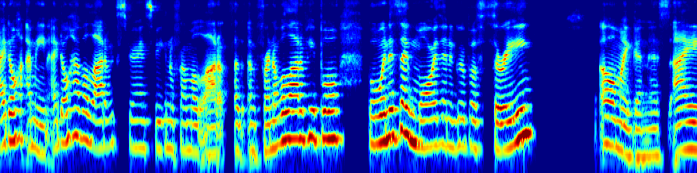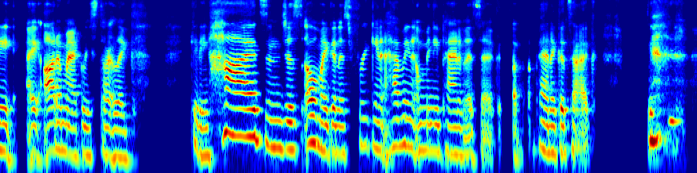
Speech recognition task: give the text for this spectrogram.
I don't I mean, I don't have a lot of experience speaking from a lot of in front of a lot of people, but when it's like more than a group of 3, oh my goodness. I I automatically start like getting hides and just oh my goodness, freaking having a mini panic attack, a panic attack.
